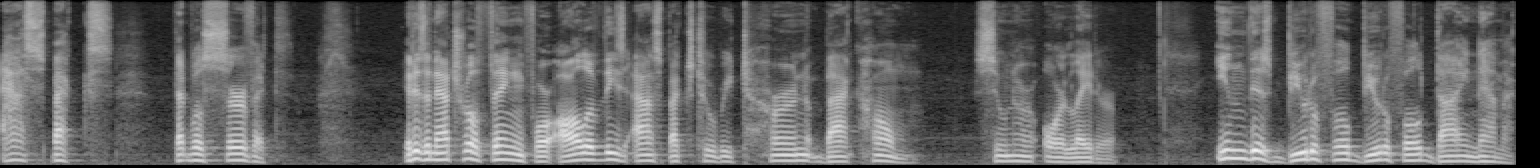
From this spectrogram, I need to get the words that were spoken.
aspects that will serve it. It is a natural thing for all of these aspects to return back home sooner or later. In this beautiful, beautiful dynamic,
